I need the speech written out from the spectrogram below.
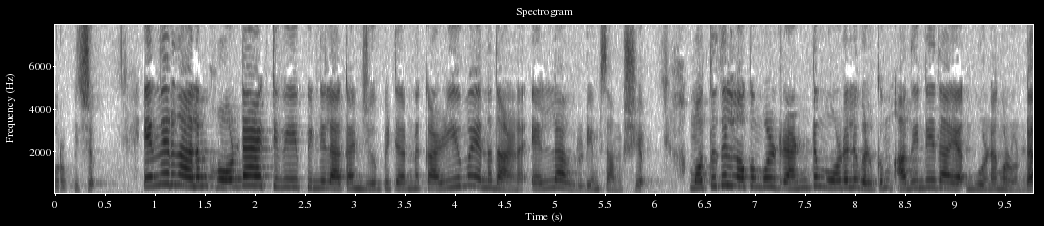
ഉറപ്പിച്ചു. എന്നിരുന്നാലും ഹോണ്ട ആക്ടിവയെ പിന്നിലാക്കാൻ ജൂപ്പിറ്ററിന് കഴിയുമോ എന്നതാണ് എല്ലാവരുടെയും സംശയം. മൊത്തത്തിൽ നോക്കുമ്പോൾ രണ്ട് മോഡലുകൾക്കും അതിന്റെതായ ഗുണങ്ങളുണ്ട്.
